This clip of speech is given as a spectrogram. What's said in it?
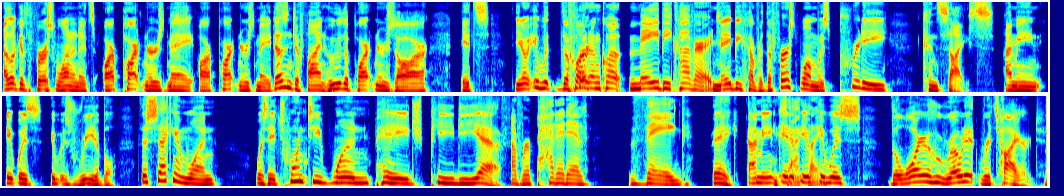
I look at the first one and it's our partners may, our partners may. It doesn't define who the partners are. It's, you know, it would, the Quote fir- unquote, may be covered. may be covered. The first one was pretty concise. I mean, it was, it was readable. The second one was a 21 page PDF. of repetitive, vague. Vague. I mean, it, it, Exactly. it was the lawyer who wrote it retired.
